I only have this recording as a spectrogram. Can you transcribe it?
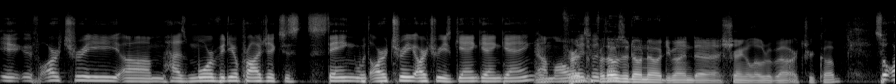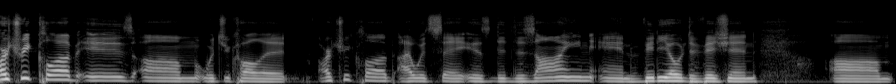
if archery um, has more video projects, just staying with archery. Archery is gang, gang, gang. I'm for, always with For them. those who don't know, do you mind uh, sharing a little bit about Archery Club? So archery club is um what you call it? Archery club, I would say, is the design and video division. Um,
